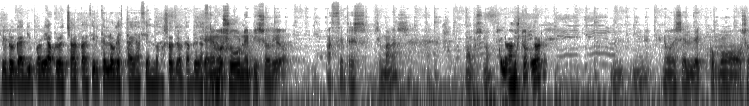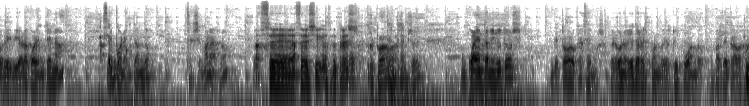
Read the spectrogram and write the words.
Yo creo que aquí podría aprovechar para decir qué es lo que estáis haciendo vosotros, qué aplicación. Tenemos un episodio hace tres semanas. Vamos, ¿no? El Justo. anterior, No es el de cómo sobrevivió a la cuarentena. Hace de poco. conectando. Tres semanas, ¿no? Hace, hace, sí, hace tres, Claro, tres programas. tres ¿eh? episodios. Son 40 minutos de todo lo que hacemos. Pero bueno, yo te respondo. Yo estoy jugando, aparte de trabajar,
